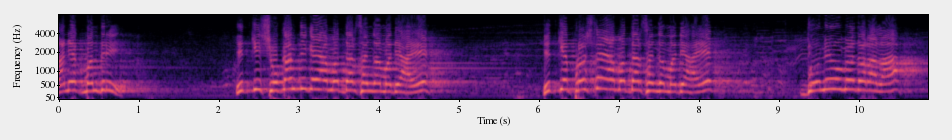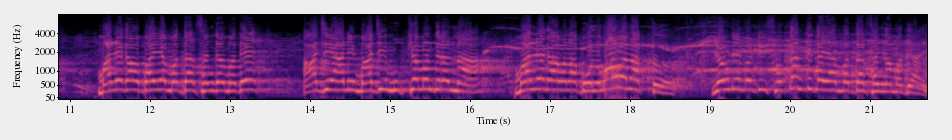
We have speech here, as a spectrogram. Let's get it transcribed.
आणि एक मंत्री. इतकी शोकांतिका या मतदारसंघामध्ये आहे. इतके प्रश्न या मतदारसंघामध्ये आहेत. दोन्ही उमेदवाराला मालेगाव बाह्य मतदारसंघामध्ये आजी आणि माजी मुख्यमंत्र्यांना मालेगावाला बोलवावं लागतं. एवढी मोठी शोकांतिका या मतदारसंघामध्ये आहे.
